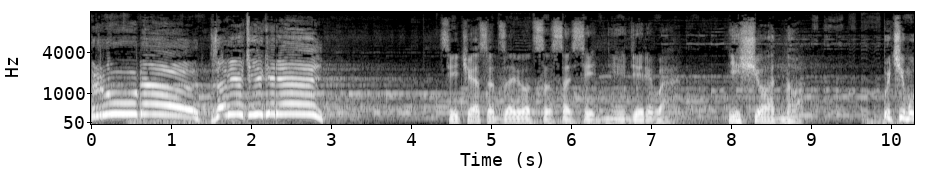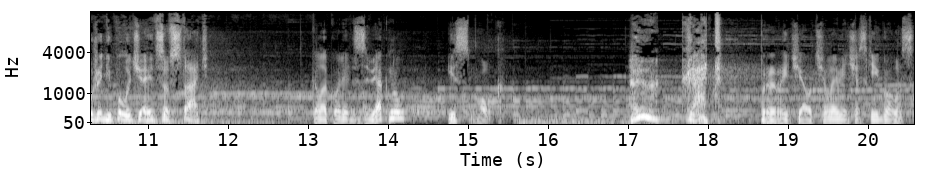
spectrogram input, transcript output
Рубят! Зовите егерей!» Сейчас отзовется соседнее дерево. Еще одно. Почему же не получается встать? Колоколец звякнул и смолк. «Гад!» — прорычал человеческий голос.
